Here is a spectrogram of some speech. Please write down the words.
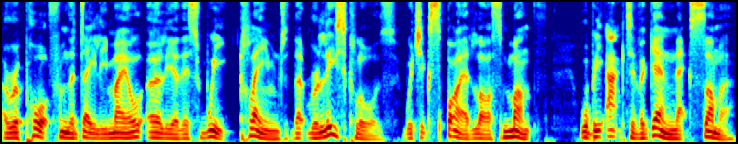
a report from the Daily Mail earlier this week claimed that release clause, which expired last month, will be active again next summer.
